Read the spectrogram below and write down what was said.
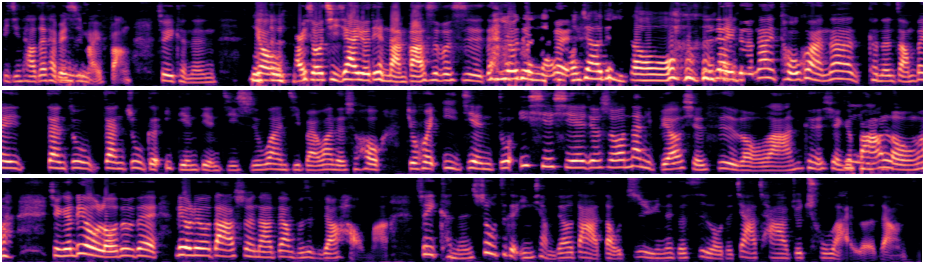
毕竟他在台北市买房，所以可能 要白手起家有点难吧？是不是？有点难，房价有点高哦之类的。那投款，那可能长辈赞助赞助个一点点，几十万、几百万的时候，就会意见多一些些，就说那你不要选四楼啦，你可以选个八楼嘛，选个六楼，对不对？六六大顺啊，这样不是比较好吗？所以可能受这个影响比较大，导致于那个四楼的价差就出来了，这样子。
